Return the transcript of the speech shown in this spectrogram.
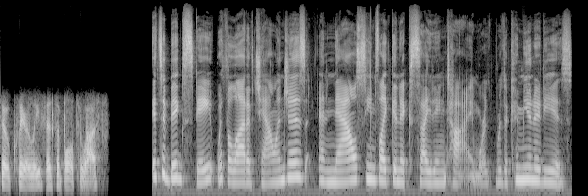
so clearly visible to us. It's a big state with a lot of challenges, and now seems like an exciting time where, where the community is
